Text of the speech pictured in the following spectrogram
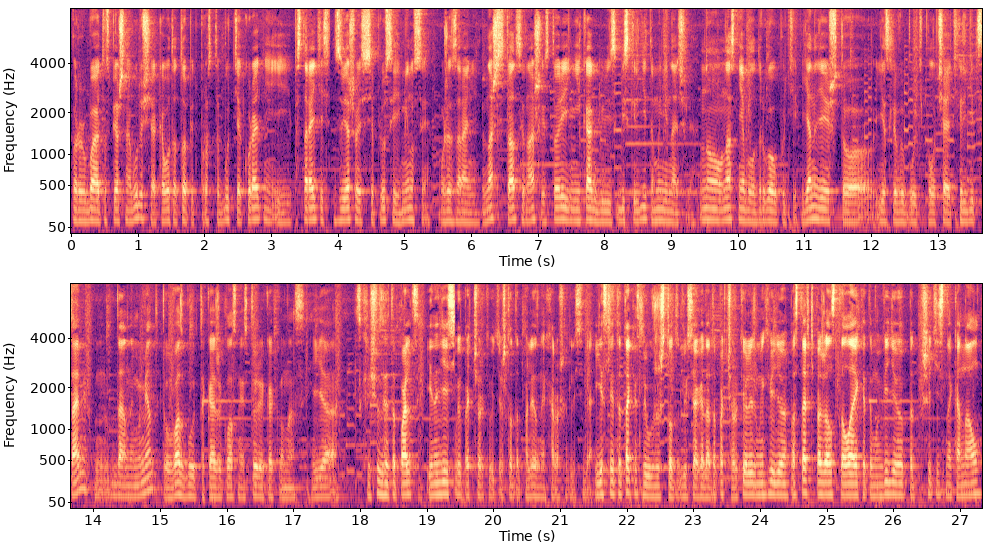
прорубают успешное будущее, а кого-то топит. Просто будьте аккуратнее и постарайтесь взвешивать все плюсы и минусы уже заранее. В нашей ситуации, в нашей истории никак без, без кредита мы не начали. Но у нас не было другого пути. Я надеюсь, что если вы будете получать кредит сами в данный момент, то у вас будет такая же классная история, как и у нас. Я скрещу за это пальцы и надеюсь, вы подчеркиваете что-то полезное и хорошее для себя. Если это так, если вы уже что-то для себя когда-то подчеркивали из моих видео, поставьте, пожалуйста, лайк этому видео, подпишитесь на канал,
